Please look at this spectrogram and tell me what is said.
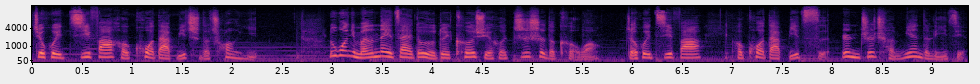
就会激发和扩大彼此的创意；如果你们的内在都有对科学和知识的渴望，则会激发和扩大彼此认知层面的理解。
